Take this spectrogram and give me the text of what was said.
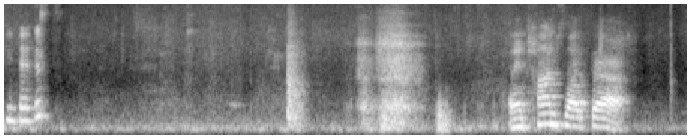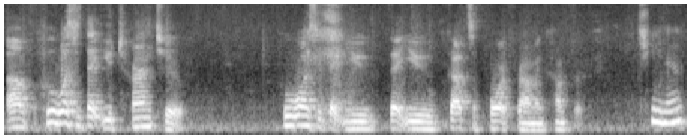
Yes. And in times like that, um, who was it that you turned to? Who was it that you that you got support from and comfort? Jeena.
